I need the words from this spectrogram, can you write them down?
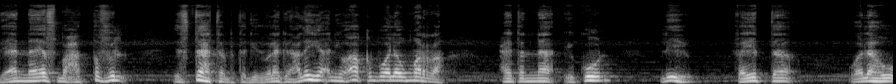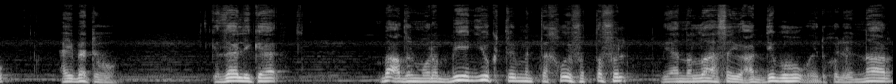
لأن يصبح الطفل يستهتر بالتهديد ولكن عليه أن يعاقب ولو مرة حيث أن يكون له فيدته وله هيبته. كذلك بعض المربين يكثر من تخويف الطفل بأن الله سيعذبه ويدخله النار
